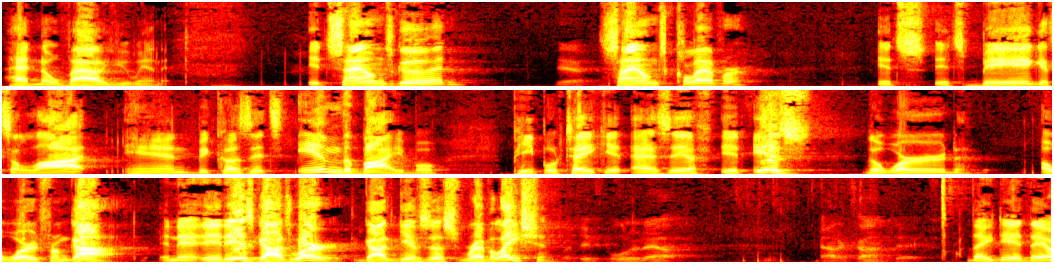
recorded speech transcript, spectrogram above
had no value in it. It sounds good, Yeah. sounds clever, it's, it's big, it's a lot, and because it's in the Bible, people take it as if it is the word, a word from God. And it is God's word. God gives us revelation. But they pulled it out out of context. They did. They,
